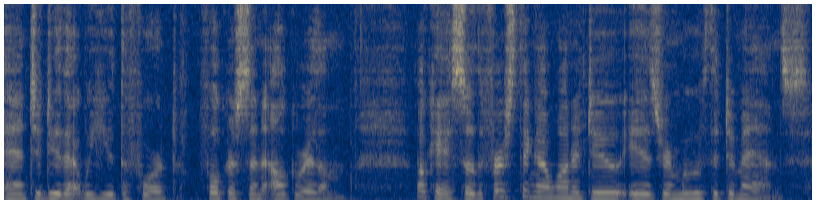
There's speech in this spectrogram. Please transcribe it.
And to do that, we use the Ford Fulkerson algorithm. Okay, so the first thing I want to do is remove the demands.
